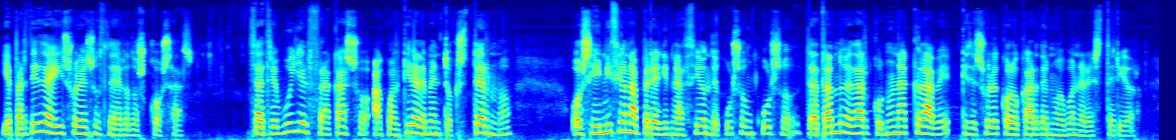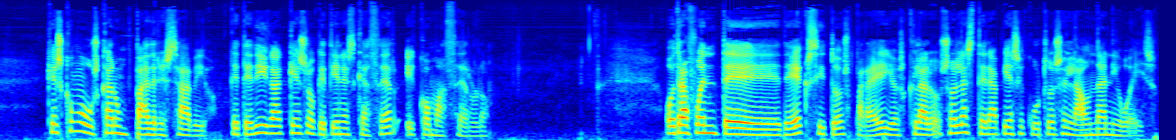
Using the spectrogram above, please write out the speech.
y a partir de ahí suelen suceder dos cosas. Se atribuye el fracaso a cualquier elemento externo o se inicia una peregrinación de curso en curso tratando de dar con una clave que se suele colocar de nuevo en el exterior, que es como buscar un padre sabio que te diga qué es lo que tienes que hacer y cómo hacerlo. Otra fuente de éxitos para ellos, claro, son las terapias y cursos en la onda New Age.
